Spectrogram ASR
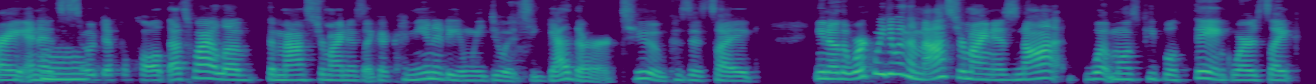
right? And it's uh-huh. so difficult. That's why i love the mastermind is like a community and we do it together too because it's like you know the work we do in the mastermind is not what most people think where it's like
